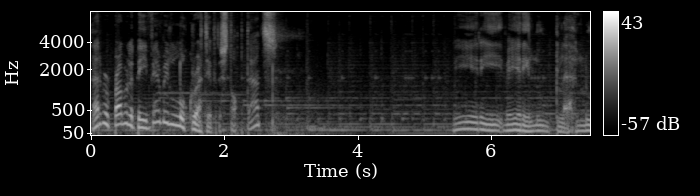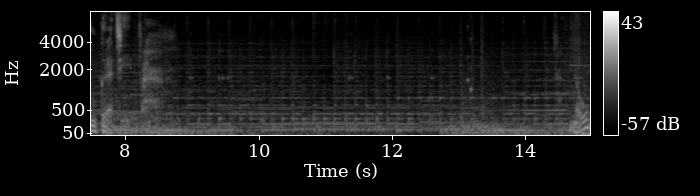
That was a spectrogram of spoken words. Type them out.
That will probably be very lucrative to stop that. Very, very lucrative. No.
